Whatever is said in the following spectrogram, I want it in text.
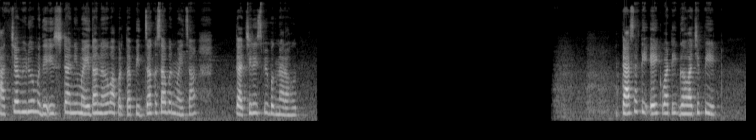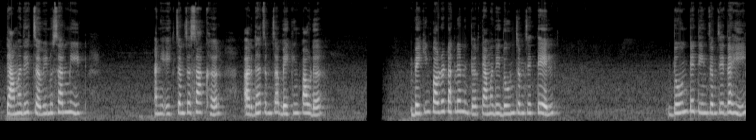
आजच्या व्हिडिओमध्ये इस्ट आणि मैदा न वापरता पिझ्झा कसा बनवायचा त्याची रेसिपी बघणार आहोत. त्यासाठी एक वाटी गव्हाचे पीठ त्यामध्ये चवीनुसार मीठ आणि एक चमचा साखर अर्धा चमचा बेकिंग पावडर. बेकिंग पावडर टाकल्यानंतर त्यामध्ये दोन चमचे तेल दोन ते तीन चमचे दही.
